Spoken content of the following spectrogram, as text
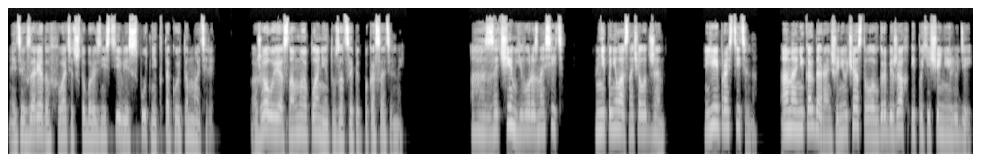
Этих зарядов хватит, чтобы разнести весь спутник к такой-то матери. Пожалуй, и основную планету зацепит по касательной. А зачем его разносить? Не поняла сначала Джен. Ей простительно. Она никогда раньше не участвовала в грабежах и похищении людей.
